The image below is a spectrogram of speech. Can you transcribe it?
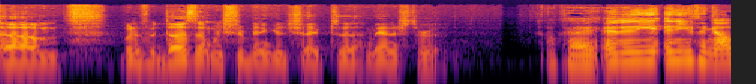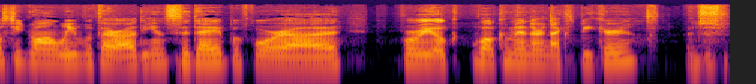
Um, but if it doesn't, we should be in good shape to manage through it. Okay. And any anything else you'd want to leave with our audience today before uh, before we welcome in our next speaker? Just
